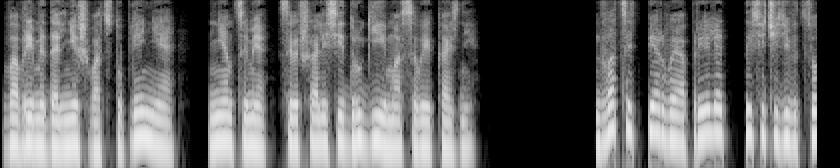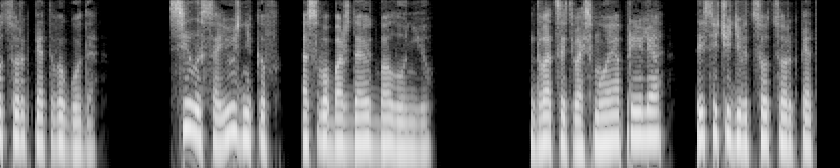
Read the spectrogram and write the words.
Во время дальнейшего отступления немцами совершались и другие массовые казни. 21 апреля 1945 года. Силы союзников освобождают Болонью. 28 апреля 1945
